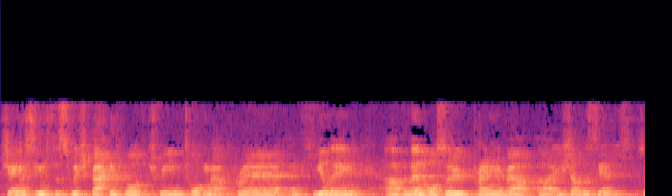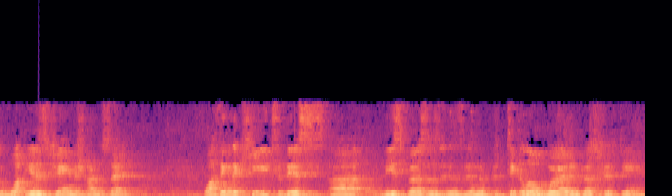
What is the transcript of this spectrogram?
James seems to switch back and forth between talking about prayer and healing, uh, but then also praying about uh, each other's sins. So what is James trying to say? Well, I think the key to this, uh, these verses is in a particular word in verse 15.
